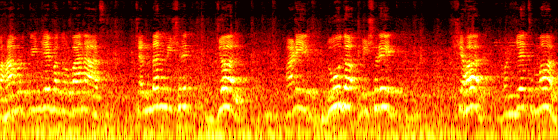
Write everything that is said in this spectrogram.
महामृत्युंजय भगवानास चंदन मिश्रित जल आणि दूध मिश्रित शहद म्हणजेच मध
